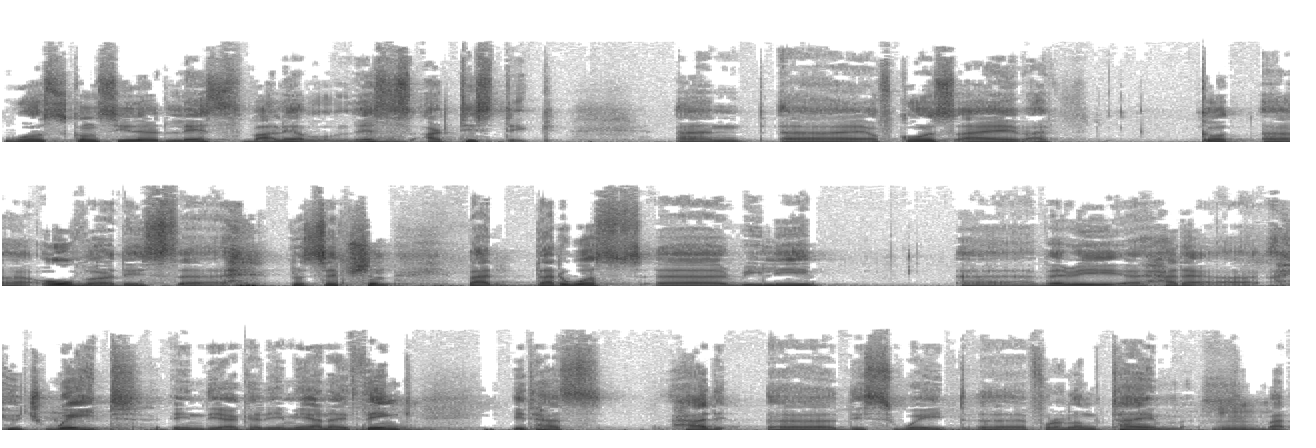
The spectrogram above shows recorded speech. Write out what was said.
was considered less valuable, less artistic, and uh, of course I, I've got uh, over this uh, perception, but that was uh, really uh, very uh, had a, a huge weight in the academia, and I think it has had uh, this weight uh, for a long time. Mm. But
